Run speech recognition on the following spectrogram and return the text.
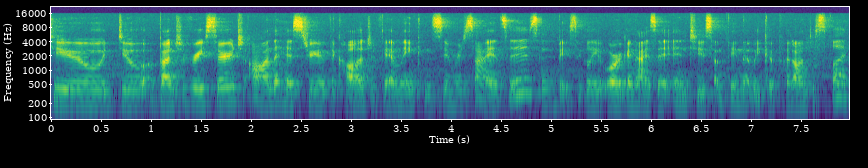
to do a bunch of research on the history of the College of Family and Consumer Sciences and basically organize it into something that we could put on display.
